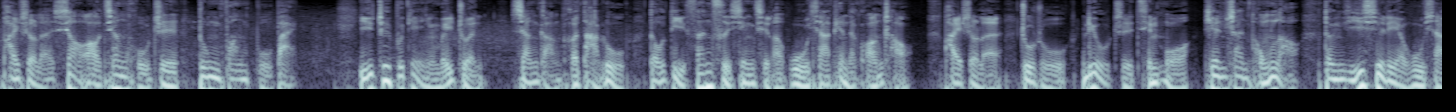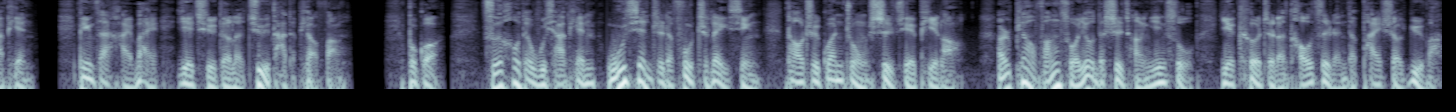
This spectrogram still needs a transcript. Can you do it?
拍摄了《笑傲江湖之东方不败》。以这部电影为准，香港和大陆都第三次兴起了武侠片的狂潮，拍摄了诸如《六指琴魔》《天山童姥》等一系列武侠片，并在海外也取得了巨大的票房。不过，此后的武侠片无限制的复制类型，导致观众视觉疲劳，而票房左右的市场因素也克制了投资人的拍摄欲望。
